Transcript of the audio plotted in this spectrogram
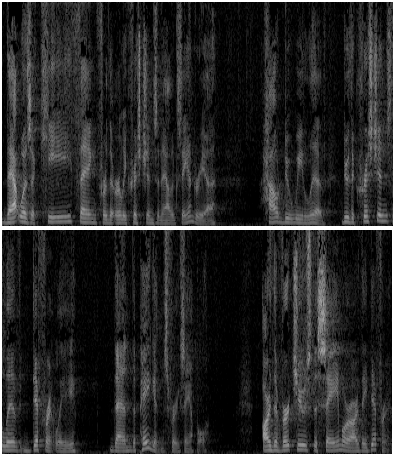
that was a key thing for the early Christians in Alexandria. How do we live? Do the Christians live differently than the pagans, for example? Are the virtues the same or are they different?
